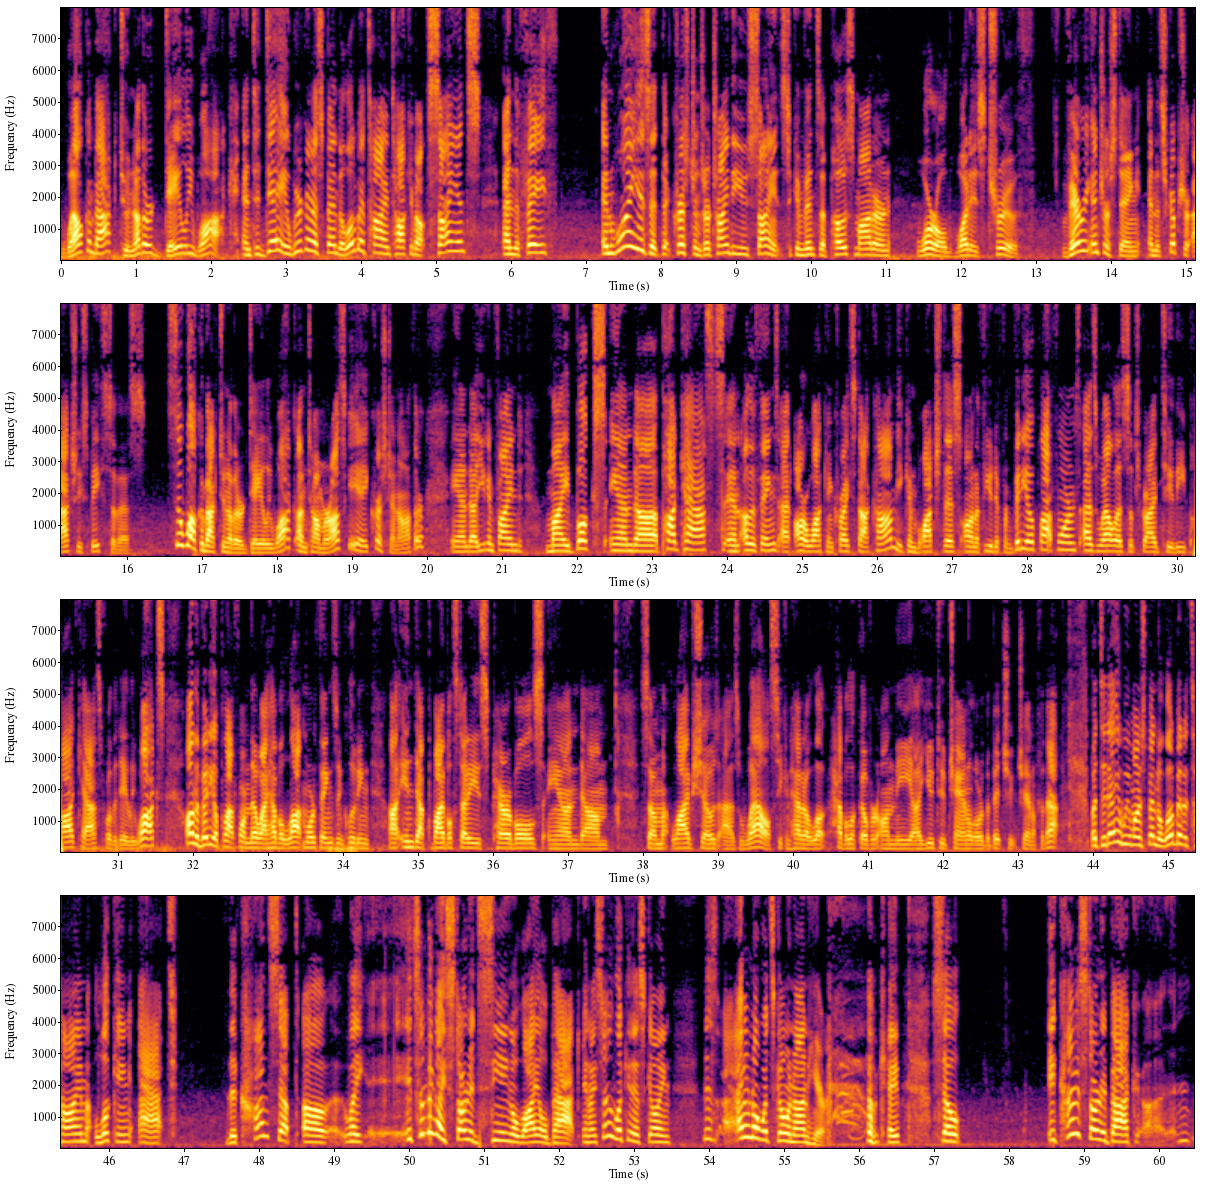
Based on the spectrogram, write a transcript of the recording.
Welcome back to another daily walk. And today we're going to spend a little bit of time talking about science and the faith. And why is it that Christians are trying to use science to convince a postmodern world what is truth? Very interesting, and the scripture actually speaks to this. So, welcome back to another daily walk. I'm Tom Morosky, a Christian author, and uh, you can find my books and uh, podcasts and other things at ourwalkinchrist.com. You can watch this on a few different video platforms as well as subscribe to the podcast for the daily walks. On the video platform, though, I have a lot more things, including uh, in depth Bible studies, parables, and um, some live shows as well. So you can have a look, have a look over on the uh, YouTube channel or the BitChute channel for that. But today we want to spend a little bit of time looking at the concept of like it's something I started seeing a while back, and I started looking at this going, this I don't know what's going on here. okay, so it kind of started back. Uh,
